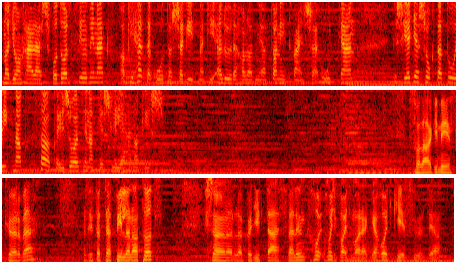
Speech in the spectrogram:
Nagyon hálás Fodor Szilvinek, aki hetek óta segít neki előre haladni a tanítványság útján, és jegyes oktatóiknak, Szalkai Zsoltinak és Liának is. Szóval Ági, néz körbe, ez itt a te pillanatod, és nagyon örülök, hogy itt állsz velünk. Hogy, hogy vagy ma reggel? Hogy készültél?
